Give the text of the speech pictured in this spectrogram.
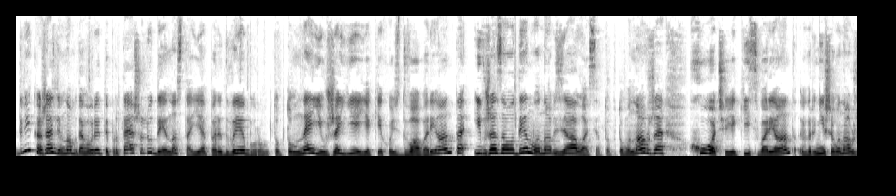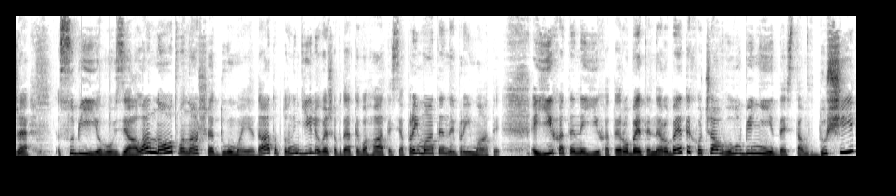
Двійка жезлів нам буде говорити про те, що людина стає перед вибором. Тобто в неї вже є якихось два варіанти, і вже за один вона взялася. Тобто вона вже хоче якийсь варіант, верніше, вона вже собі його взяла, але от вона ще думає. Да? Тобто в неділю ви ще будете вагатися, приймати, не приймати, їхати, не їхати, робити, не робити. Хоча в глибині, десь там в душі,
